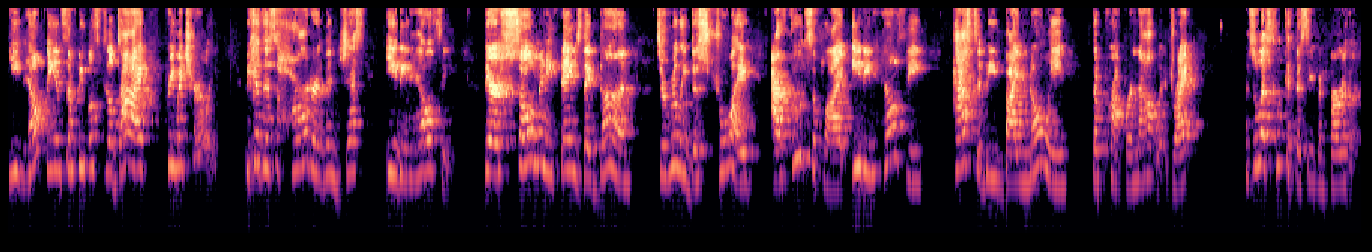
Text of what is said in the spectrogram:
eat healthy, and some people still die prematurely because it's harder than just eating healthy. There are so many things they've done to really destroy our food supply. Eating healthy has to be by knowing the proper knowledge, right? And so let's look at this even further.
